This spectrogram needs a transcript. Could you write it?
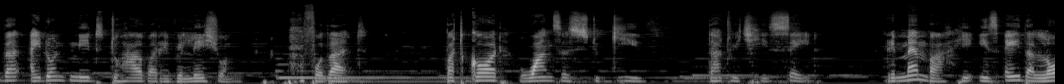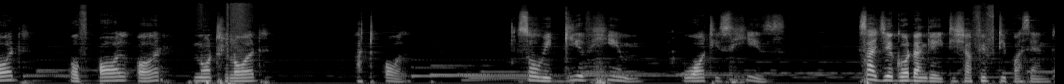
That I don't need to have a revelation for that. But God wants us to give that which He said. Remember, He is either Lord of all or not Lord at all. So we give Him what is His. Saje God angeitisha 50%.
